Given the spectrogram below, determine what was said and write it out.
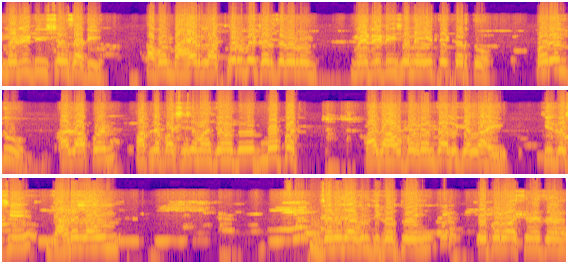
मेडिटेशनसाठी आपण बाहेर लाखो रुपये खर्च करून मेडिटेशन हे ते करतो. परंतु आज आपण आपल्या पक्षाच्या माध्यमातून एक मोफत आज हा उपक्रम चालू केला आहे. की जशी झाडं लावून जनजागृती करतोय पेपर वाचण्याचं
